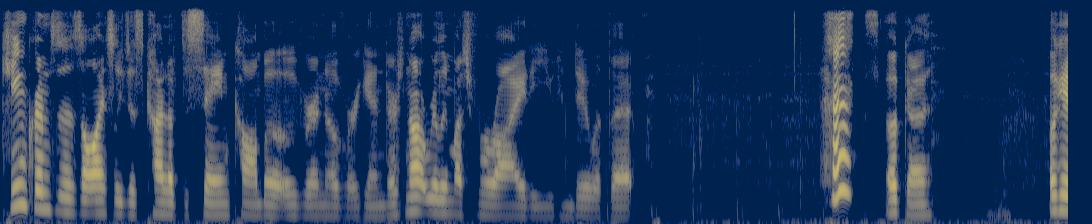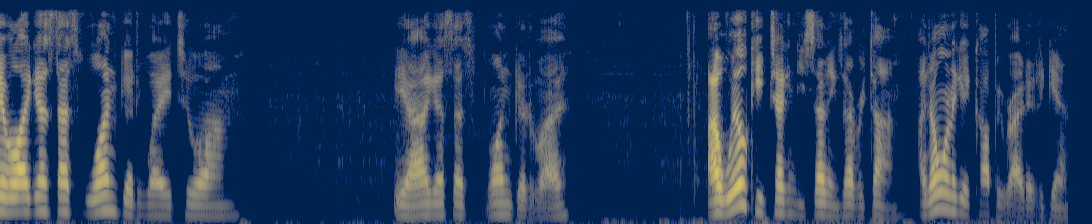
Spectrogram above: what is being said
King Crimson is honestly just kind of the same combo over and over again. There's not really much variety you can do with it. Hex! Okay. Okay, well I guess that's one good way to, um... Yeah, I guess that's one good way. I will keep checking these settings every time. I don't want to get copyrighted again.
